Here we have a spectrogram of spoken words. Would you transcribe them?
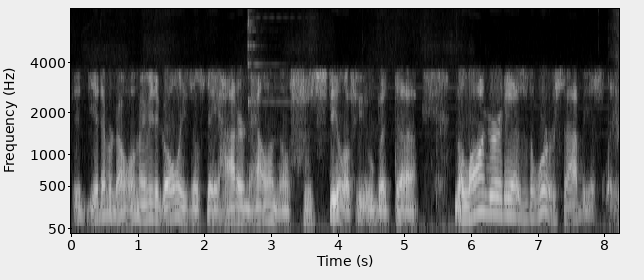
it, you never know. Well, maybe the goalies will stay hotter than hell and they'll f- steal a few, but. Uh, the longer it is, the worse, obviously.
